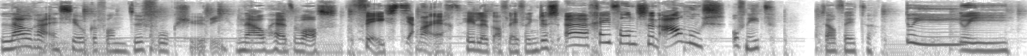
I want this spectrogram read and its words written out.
Laura en Silke van de Volksjury. Nou, het was feest. Ja. Maar echt, hele leuke aflevering. Dus eh, geef ons een aalmoes. Of niet? Zelf weten. Doei! Doei.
